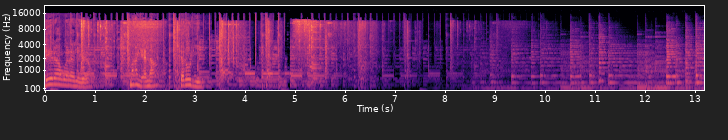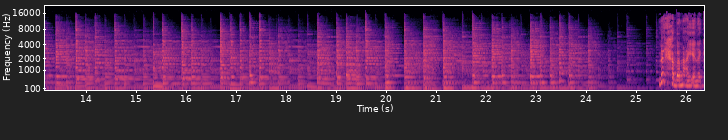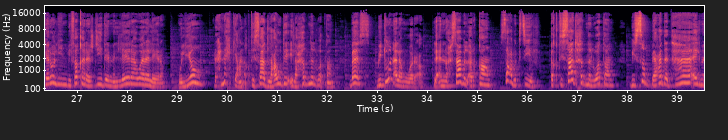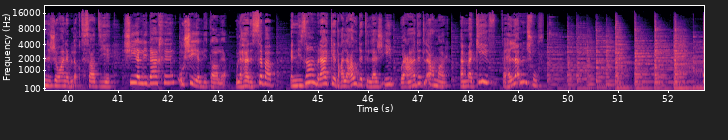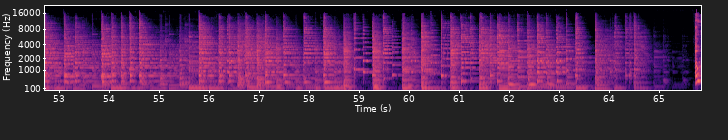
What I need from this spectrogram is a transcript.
ليرة ورا ليرة. معي أنا كارولين. مرحبا معي أنا كارولين بفقرة جديدة من ليرة ورا ليرة. واليوم رح نحكي عن اقتصاد العودة إلى حضن الوطن بس بدون قلم وورقة لأنه حساب الأرقام صعب كتير. اقتصاد حضن الوطن بيصب بعدد هائل من الجوانب الاقتصادية شي يلي داخل وشي يلي طالع. ولهذا السبب النظام راكد على عودة اللاجئين وإعادة الأعمار. أما كيف؟ فهلأ منشوف.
